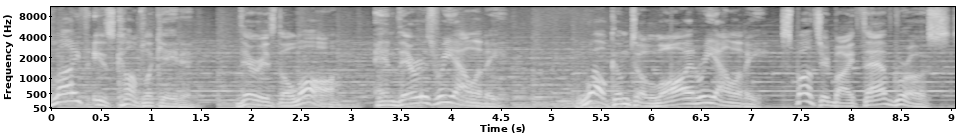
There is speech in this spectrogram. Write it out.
Life is complicated. There is the law and there is reality. Welcome to Law and Reality, sponsored by Thav Gross.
